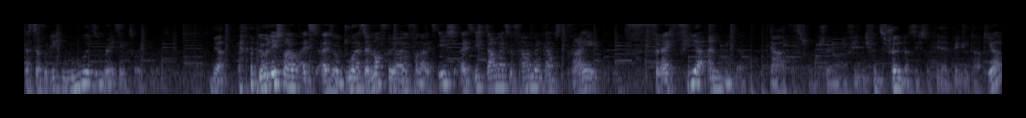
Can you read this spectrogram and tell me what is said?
dass da wirklich nur Simracing-Zeug ist. Ja. Überleg mal, als, also du hast ja noch früher angefangen als ich. Als ich damals gefahren bin, gab es drei, vielleicht vier Anbieter. Ja, das ist schon schön, wie viel. Ich finde es schön, dass sich so viel entwickelt hat. Ja.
